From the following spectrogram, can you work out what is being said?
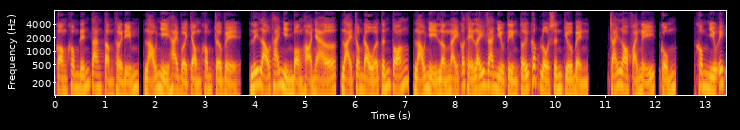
còn không đến tan tầm thời điểm, lão nhị hai vợ chồng không trở về, Lý Lão Thái nhìn bọn họ nhà ở, lại trong đầu ở tính toán, Lão Nhị lần này có thể lấy ra nhiều tiền tới cấp lộ sinh chữa bệnh. Trái lo phải nghĩ, cũng không nhiều ít,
